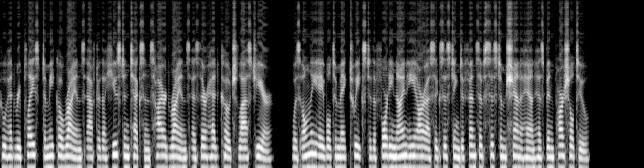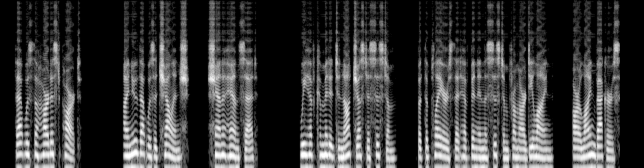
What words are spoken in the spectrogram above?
who had replaced DeMeco Ryans after the Houston Texans hired Ryans as their head coach last year, was only able to make tweaks to the 49ers existing defensive system Shanahan has been partial to. That was the hardest part. I knew that was a challenge, Shanahan said. We have committed to not just a system, but the players that have been in the system from our D-line, our linebackers,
